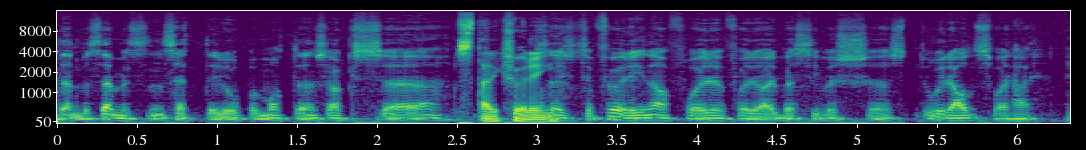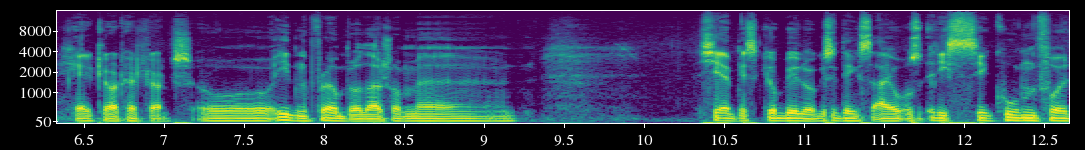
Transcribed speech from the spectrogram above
den, bestemmelsen setter jo på en måte en slags uh, sterk føring, sterk føring da, for, for, arbeidsgivers uh, store ansvar her. Helt klart, helt klart. Og innenfor det området der som uh, kjemiske og biologiske ting, så er jo også risikoen for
